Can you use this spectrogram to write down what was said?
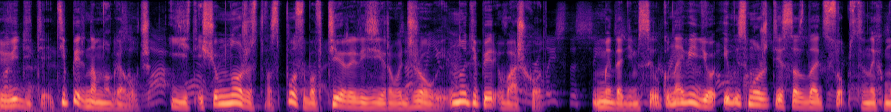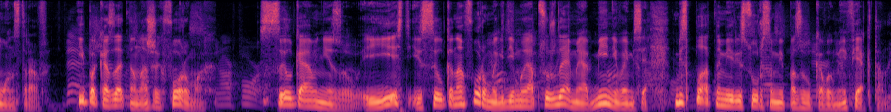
Видите, теперь намного лучше. Есть еще множество способов терроризировать Джоуи, но теперь ваш ход. Мы дадим ссылку на видео, и вы сможете создать собственных монстров и показать на наших форумах. Ссылка внизу. И есть и ссылка на форумы, где мы обсуждаем и обмениваемся бесплатными ресурсами по звуковым эффектам,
